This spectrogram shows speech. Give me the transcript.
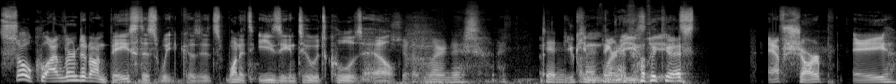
So cool. I learned it on bass this week because it's one, it's easy, and two, it's cool as hell. Should have learned it. I didn't. You can learn it easily. could. It's F sharp, A,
